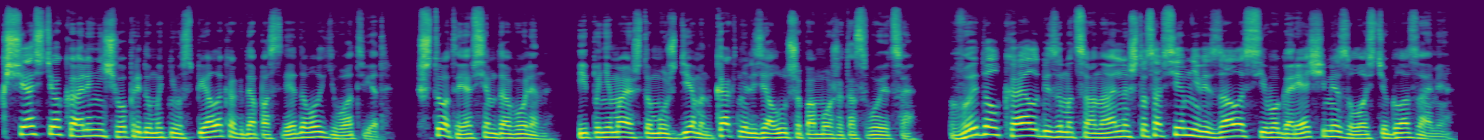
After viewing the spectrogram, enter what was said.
К счастью, Акали ничего придумать не успела, когда последовал его ответ. «Что-то, я всем доволен. И понимаю, что муж-демон как нельзя лучше поможет освоиться». Выдал Кайл безэмоционально, что совсем не вязалось с его горящими злостью глазами.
